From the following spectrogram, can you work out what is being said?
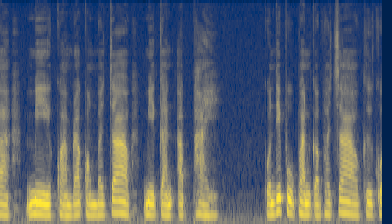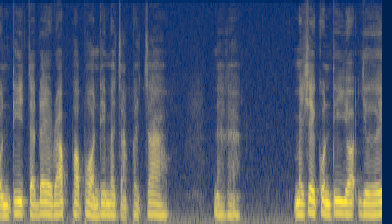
ละ มีความรักของพระเจ้า มีการอภัย คนที่ผูกพันกับพระเจ้าคือคนที่จะได้รับพระพรที่มาจากพระเจ้านะคะไม่ใช่คนที่เยาะเย้ย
